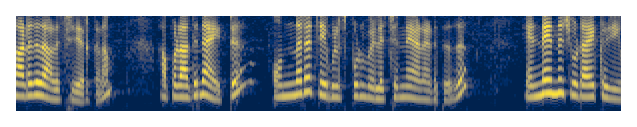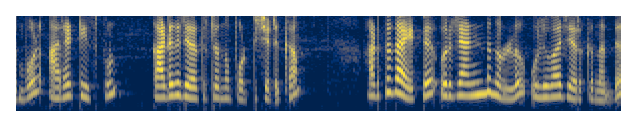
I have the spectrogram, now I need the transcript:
കടുക് താളിച്ച് ചേർക്കണം. അപ്പോൾ അതിനായിട്ട് ഒന്നര ടേബിൾ സ്പൂൺ വെളിച്ചെണ്ണയാണ് എടുത്തത്. എണ്ണയൊന്ന് ചൂടായി കഴിയുമ്പോൾ അര ടീസ്പൂൺ കടുക് ചേർത്തിട്ടൊന്ന് പൊട്ടിച്ചെടുക്കാം. അടുത്തതായിട്ട് ഒരു രണ്ട് നുള്ളു ഉലുവ ചേർക്കുന്നുണ്ട്.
